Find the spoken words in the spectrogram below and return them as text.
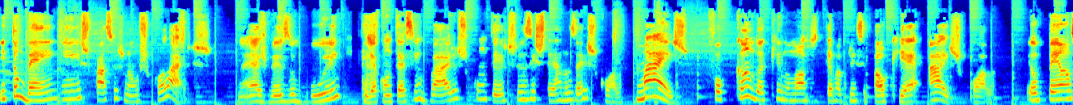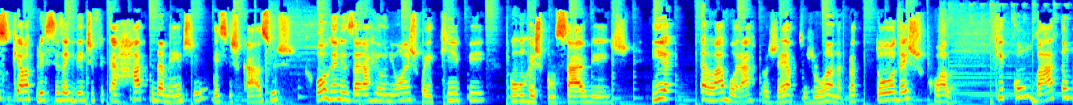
e também em espaços não escolares. Né? Às vezes o bullying ele acontece em vários contextos externos à escola. Mas, focando aqui no nosso tema principal, que é a escola, eu penso que ela precisa identificar rapidamente esses casos, organizar reuniões com a equipe, com responsáveis e elaborar projetos, Luana, para toda a escola que combatam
